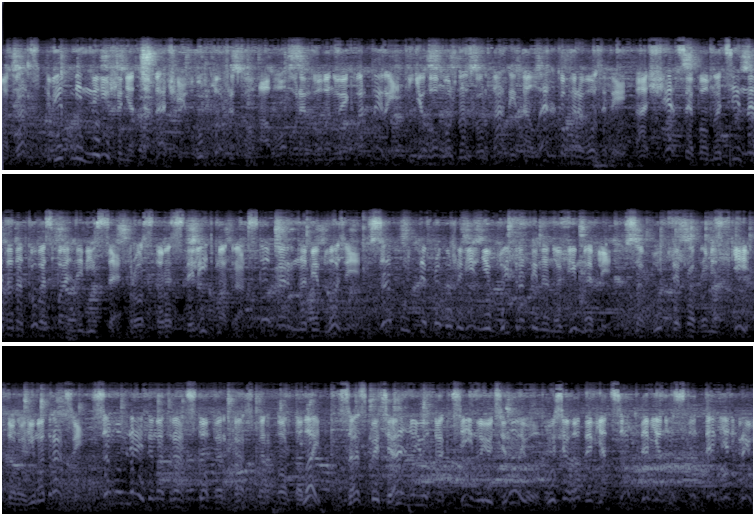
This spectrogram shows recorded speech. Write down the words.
матрац відмінне рішення для дачі, гуртожитку або орендованої квартири. Його можна згортати та легко перевозити. А ще це повноцінне додаткове спальне місце. Просто розстеліть матрац стопер на підлозі. Забудьте про божевільні витрати на нові меблі. Забудьте про промісткі дорогі матраци. Замовляйте матрац стопер Каспер Ортолайт за спеціальною акційною ціною усього 999 гривень.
